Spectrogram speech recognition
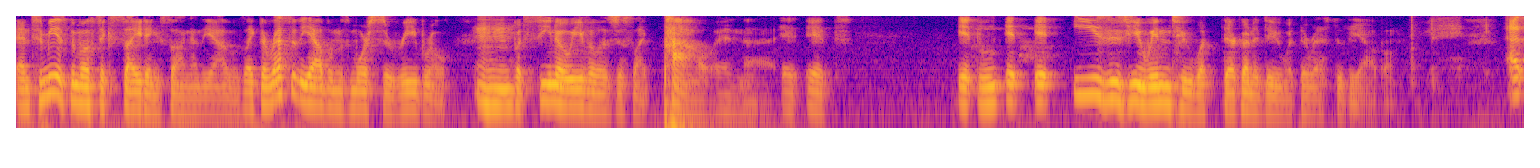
and to me, it's the most exciting song on the album. It's like the rest of the album is more cerebral, but See No Evil is just like pow, it it it it it eases you into what they're going to do with the rest of the album. I,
